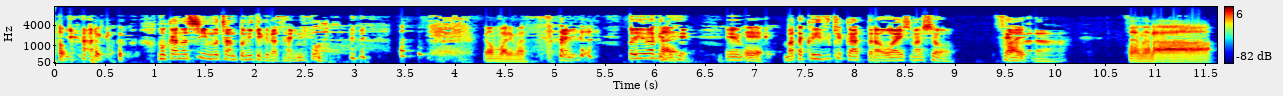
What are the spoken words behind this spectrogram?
と思ったけど。他のシーンもちゃんと見てくださいね。頑張ります。はい。というわけで、はいえーええ。またクイズ企画あったらお会いしましょう。さようなら。さよなら。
